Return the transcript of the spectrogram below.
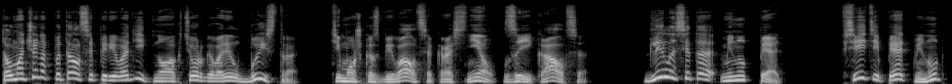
Толмачонок пытался переводить, но актер говорил быстро. Тимошка сбивался, краснел, заикался. Длилось это минут пять. Все эти пять минут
